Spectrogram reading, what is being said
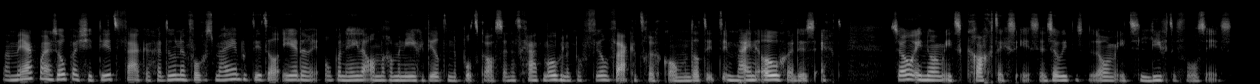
Maar merk maar eens op als je dit vaker gaat doen. En volgens mij heb ik dit al eerder op een hele andere manier gedeeld in de podcast. En het gaat mogelijk nog veel vaker terugkomen. Dat dit in mijn ogen dus echt zo enorm iets krachtigs is. En zo enorm iets liefdevols is.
